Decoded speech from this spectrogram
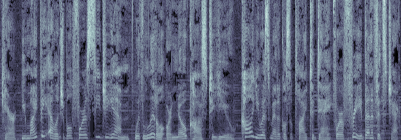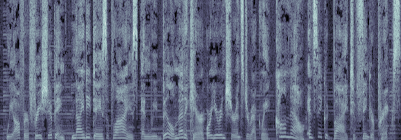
Medicare, you might be eligible for a CGM with little or no cost to you. Call U.S. Medical Supply today for a free benefits check. We offer free shipping, 90 day supplies, and we bill Medicare or your insurance directly. Call now and say goodbye to finger pricks.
